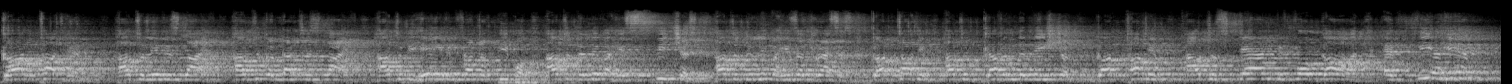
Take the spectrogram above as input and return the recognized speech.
God taught him how to live his life, how to conduct his life, how to behave in front of people, how to deliver his speeches, how to deliver his addresses. God taught him how to govern the nation. God taught him how to stand before God and fear him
